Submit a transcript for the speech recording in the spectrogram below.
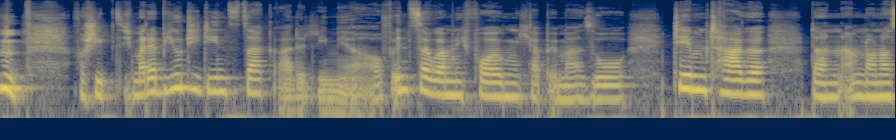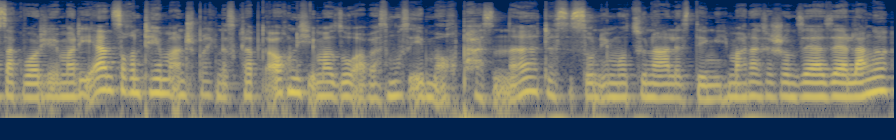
Verschiebt sich mal der Beauty-Dienstag, alle, die mir auf Instagram nicht folgen. Ich habe immer so Thementage. Dann am Donnerstag wollte ich immer die ernsteren Themen ansprechen. Das klappt auch nicht immer so, aber es muss eben auch passen. Ne? Das ist so ein emotionales Ding. Ich mache das ja schon sehr, sehr lange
